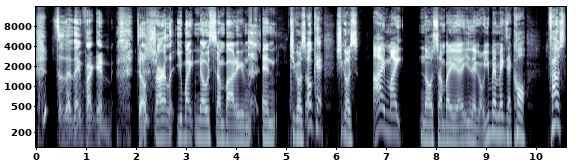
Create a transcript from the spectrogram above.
So then they fucking tell Charlotte, you might know somebody. And, and she goes, okay. She goes, I might know somebody. Uh, They go, you better make that call. Faust,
